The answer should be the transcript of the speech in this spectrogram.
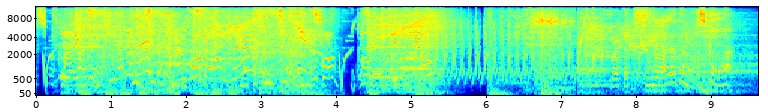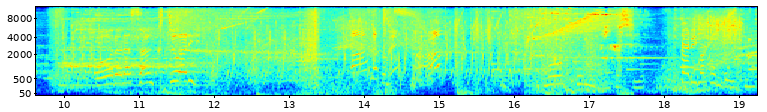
ましょうクライマックスが有効だ任せうちが有効精霊よ私の新たな力オーロラサンクチュアリあんたとねもう一人の私よ二人がかりで行きます。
